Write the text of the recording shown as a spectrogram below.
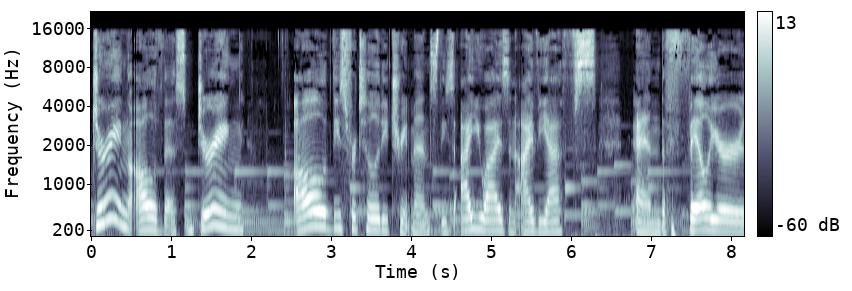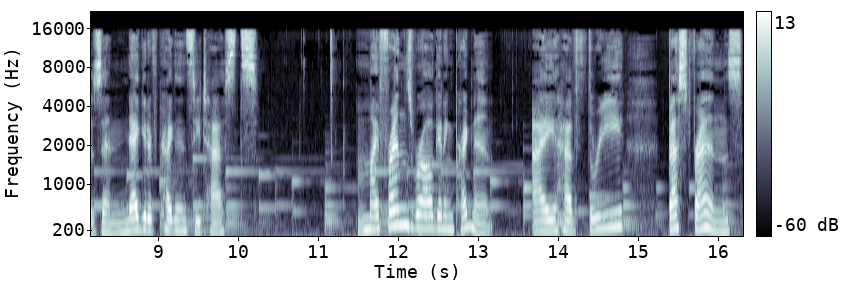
during all of this, during all of these fertility treatments, these IUIs and IVFs, and the failures and negative pregnancy tests, my friends were all getting pregnant. I have three best friends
